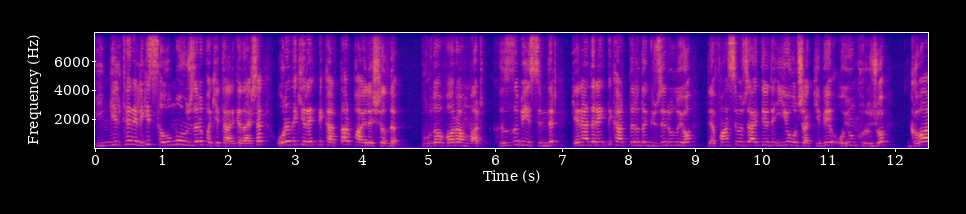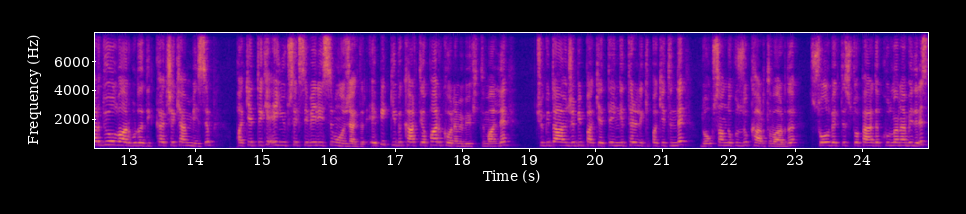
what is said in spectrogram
İngiltere Ligi savunma oyuncuları paketi arkadaşlar. Oradaki renkli kartlar paylaşıldı. Burada Varan var. Hızlı bir isimdir. Genelde renkli kartları da güzel oluyor. Defansif özellikleri de iyi olacak gibi. Oyun kurucu. Guardiol var burada dikkat çeken bir isim. Paketteki en yüksek seviyeli isim olacaktır. Epic gibi kart yapar Konami büyük ihtimalle. Çünkü daha önce bir pakette İngiltere Ligi paketinde 99'luk kartı vardı. Sol bekte stoperde kullanabiliriz.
